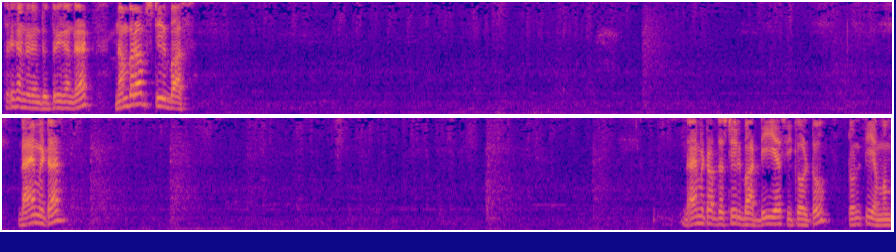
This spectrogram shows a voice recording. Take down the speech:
Three hundred into three hundred. Number of steel bars diameter diameter of the steel bar ds equal to 20 mm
